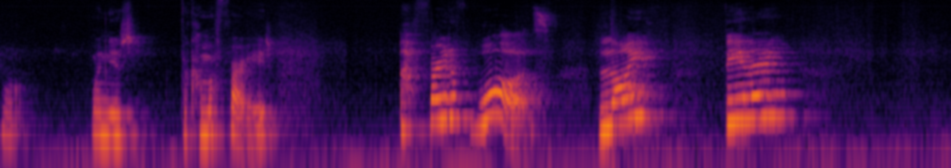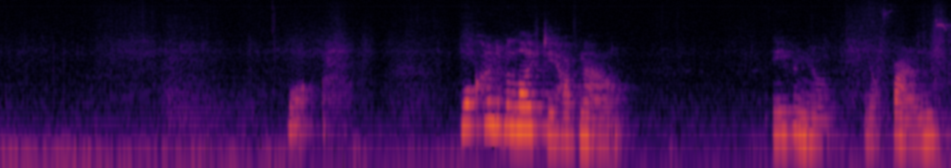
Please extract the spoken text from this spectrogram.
What? When you'd become afraid? Afraid of what? Life? Feeling? What? What kind of a life do you have now? Even your your friends,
